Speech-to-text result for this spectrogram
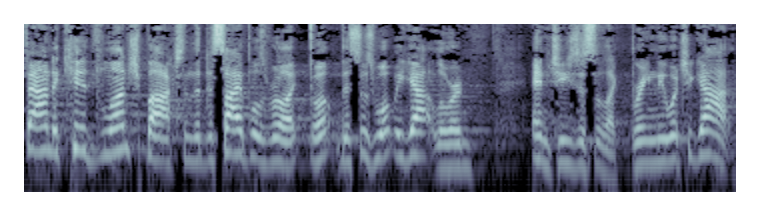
found a kid's lunchbox, and the disciples were like, Well, this is what we got, Lord. And Jesus is like, Bring me what you got.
